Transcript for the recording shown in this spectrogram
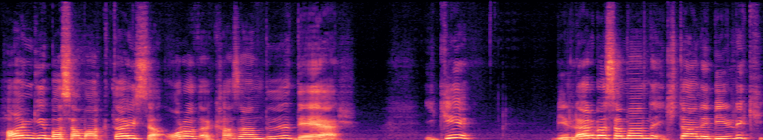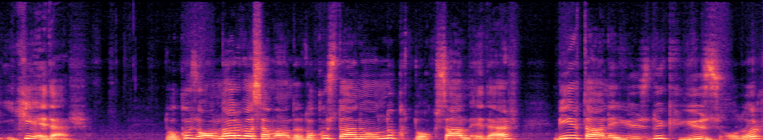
hangi basamaktaysa orada kazandığı değer. 2 birler basamağında 2 tane birlik 2 eder. 9 onlar basamağında 9 tane onluk 90 eder. 1 tane yüzlük 100 olur.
